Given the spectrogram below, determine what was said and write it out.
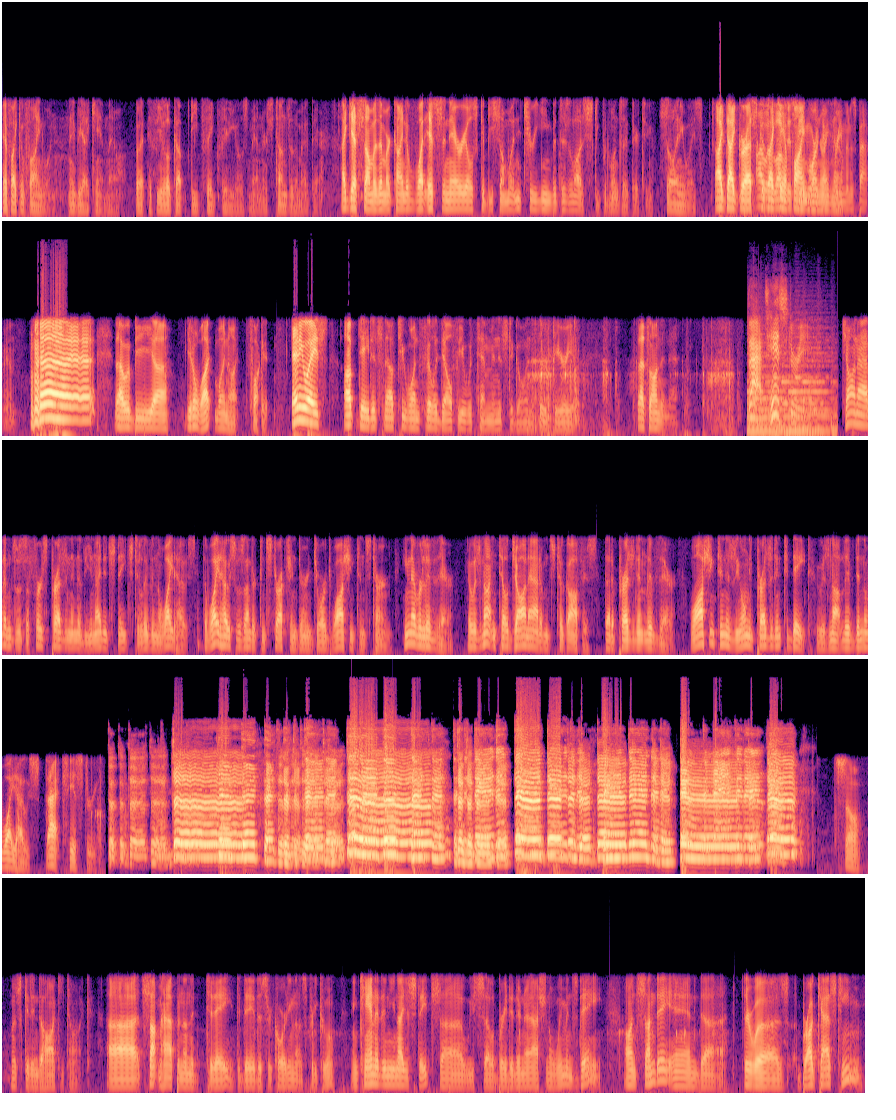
If I can find one. Maybe I can't now. But if you look up deep fake videos, man, there's tons of them out there. I guess some of them are kind of what if scenarios could be somewhat intriguing, but there's a lot of stupid ones out there too. So anyways, I digress because would I, can't find one right now. Freeman as Batman. that would be uh you know what? Why not? Fuck it. Anyways, update. It's now two one Philadelphia with ten minutes to go in the third period. That's on the net. That's history. John Adams was the first president of the United States to live in the White House. The White House was under construction during George Washington's term. He never lived there. It was not until John Adams took office that a president lived there. Washington is the only president to date who has not lived in the White House. That's history. So let's get into hockey talk. Uh, something happened on the today, the day of this recording. That was pretty cool. In Canada and the United States, uh, we celebrated International Women's Day on Sunday, and uh, there was a broadcast team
